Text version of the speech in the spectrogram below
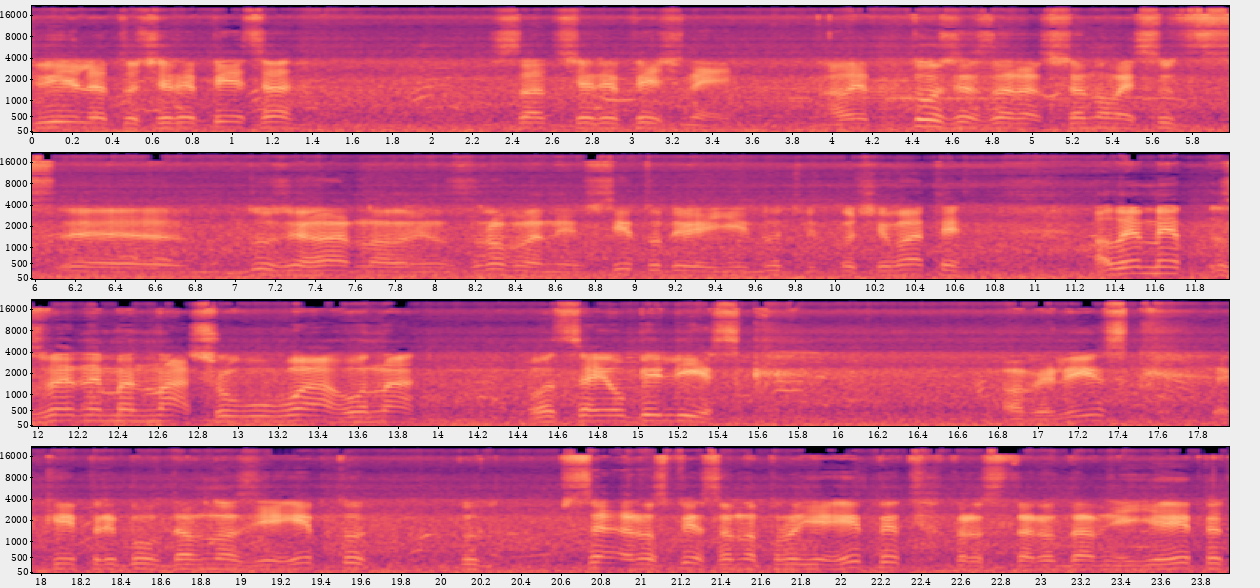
Тюйля то черепиця, сад черепичний. Але дуже зараз, шановний суд, е, дуже гарно він зроблений. Всі туди йдуть відпочивати. Але ми звернемо нашу увагу на оцей обеліск. Обеліск, який прибув давно з Єгипту. Тут все розписано про Єгипет, про стародавній Єгипет.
